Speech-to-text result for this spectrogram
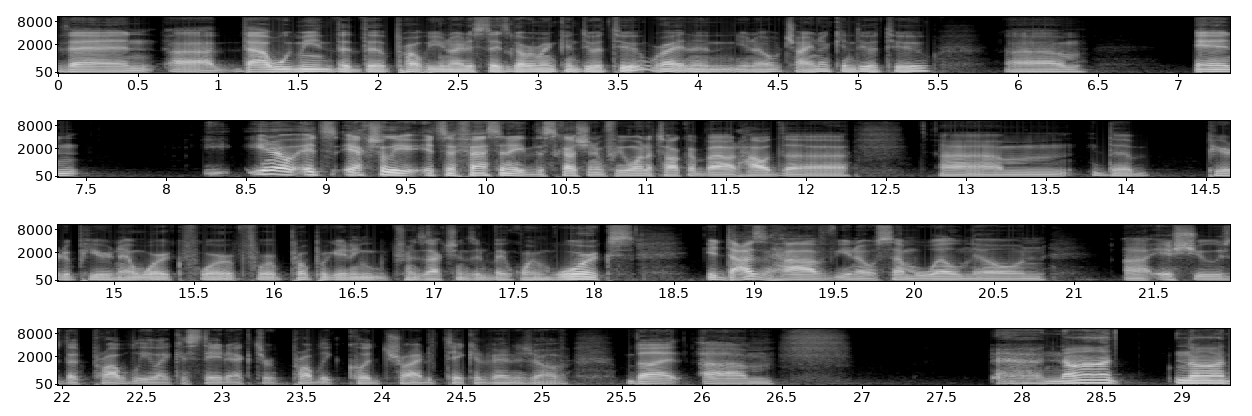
Then uh, that would mean that the probably United States government can do it too, right? And you know China can do it too, um, and you know it's actually it's a fascinating discussion if we want to talk about how the um, the peer-to-peer network for for propagating transactions in Bitcoin works. It does have you know some well-known uh, issues that probably like a state actor probably could try to take advantage of, but um, uh, not not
